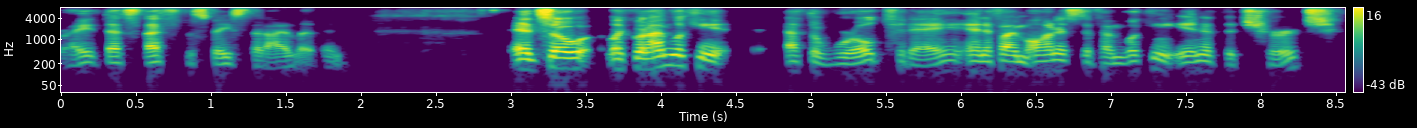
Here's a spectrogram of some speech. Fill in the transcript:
Right. That's that's the space that I live in. And so, like when I'm looking at, at the world today, and if I'm honest, if I'm looking in at the church,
